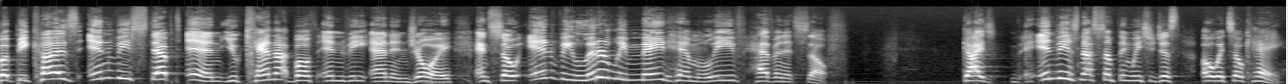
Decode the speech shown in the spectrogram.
But because envy stepped in, you cannot both envy and enjoy. And so envy literally made him leave heaven itself. Guys, envy is not something we should just, oh, it's okay.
